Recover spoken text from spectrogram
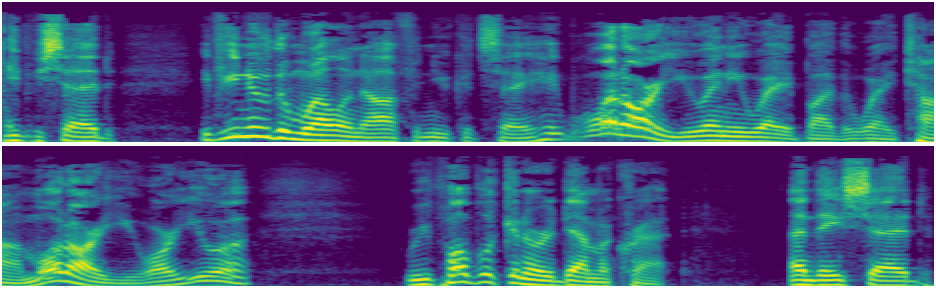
if you said, if you knew them well enough and you could say, hey, what are you anyway, by the way, Tom? What are you? Are you a Republican or a Democrat? And they said,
